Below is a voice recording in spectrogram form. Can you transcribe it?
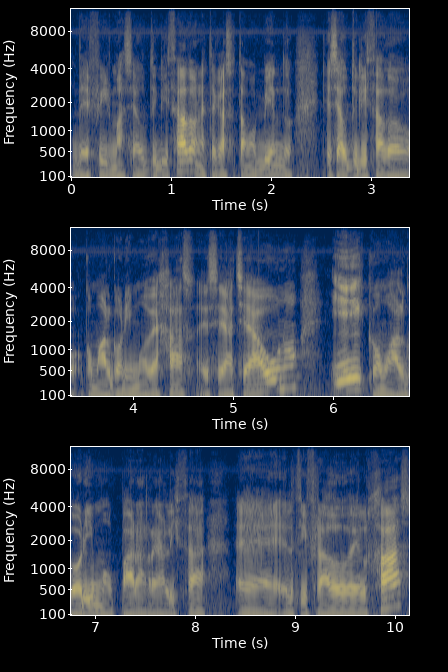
de firma se ha utilizado, en este caso estamos viendo que se ha utilizado como algoritmo de hash SHA1 y como algoritmo para realizar eh, el cifrado del hash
